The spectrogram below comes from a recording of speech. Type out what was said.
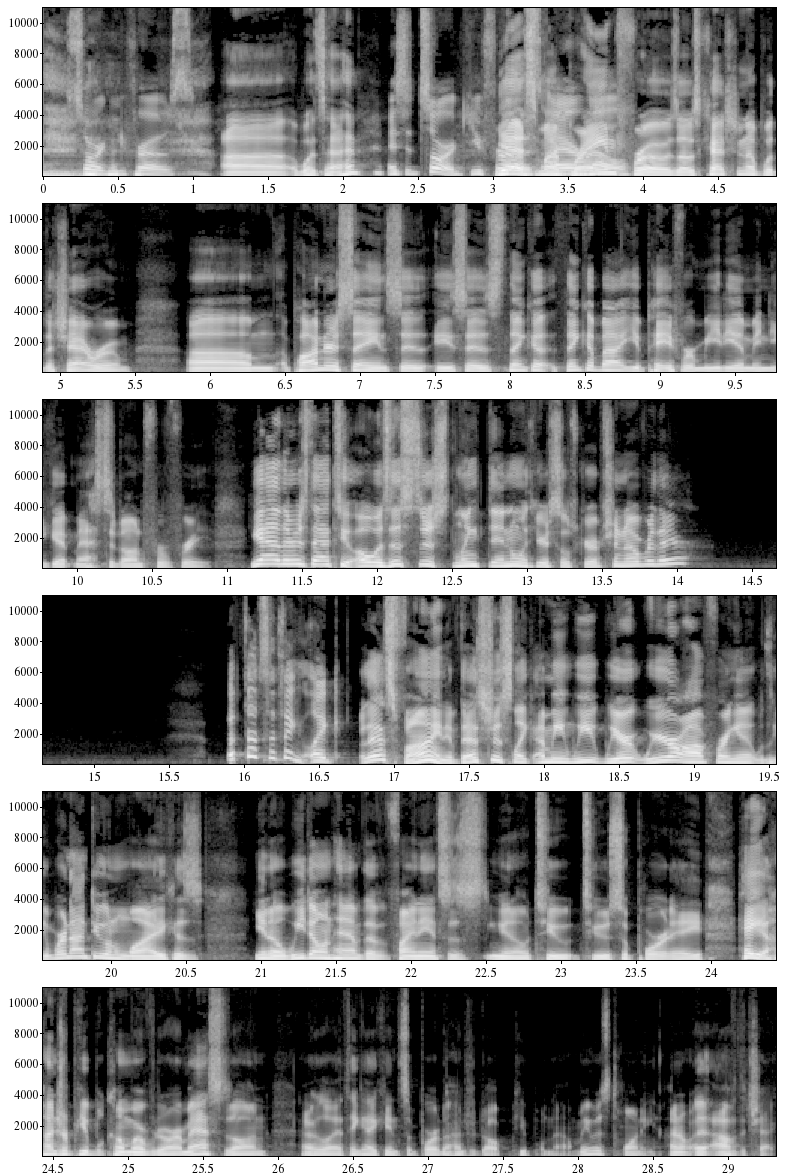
Sorg, you froze. uh, what's that? I said Sorg, you froze. yes, my brain froze. I was catching up with the chat room. Um, is saying says he says think think about you pay for Medium and you get Mastodon for free. Yeah, there's that too. Oh, is this just linked in with your subscription over there? But that's the thing, like that's fine. If that's just like, I mean, we we're we're offering it. We're not doing why because you know we don't have the finances, you know, to to support a hey, hundred people come over to our Mastodon. I was like, I think I can support hundred people now. Maybe it's twenty. I don't. I'll have to check.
